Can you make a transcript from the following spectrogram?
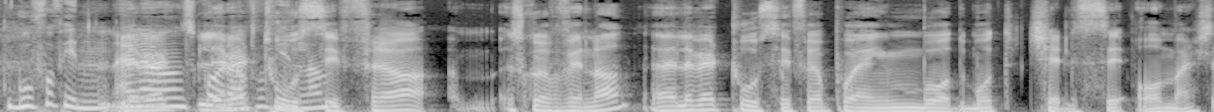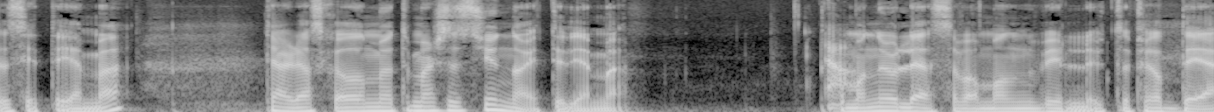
God for Finland. Eller han levert levert for Finland. tosifra for Finland. Eh, Levert tosifra poeng både mot Chelsea og Manchester City hjemme. Til helga skal han møte Manchester United hjemme. Ja. Kan man jo lese hva man vil ut ifra det.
